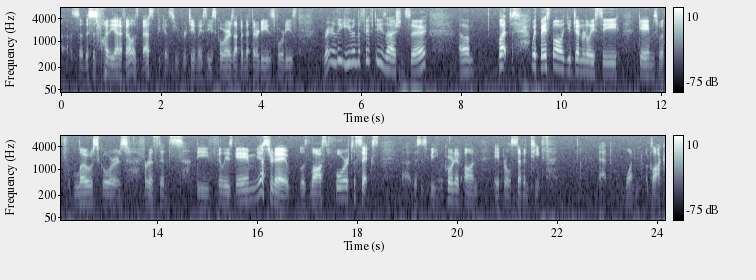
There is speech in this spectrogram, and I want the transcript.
Uh, so this is why the NFL is best because you routinely see scores up in the 30s, 40s, rarely even the 50s, I should say. Um, but with baseball, you generally see games with low scores. For instance, the Phillies game yesterday was lost four to six. Uh, this is being recorded on April 17th at one o'clock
